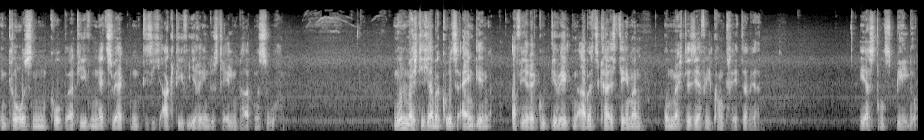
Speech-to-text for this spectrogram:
in großen kooperativen Netzwerken, die sich aktiv ihre industriellen Partner suchen. Nun möchte ich aber kurz eingehen auf Ihre gut gewählten Arbeitskreisthemen und möchte sehr viel konkreter werden. Erstens Bildung.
